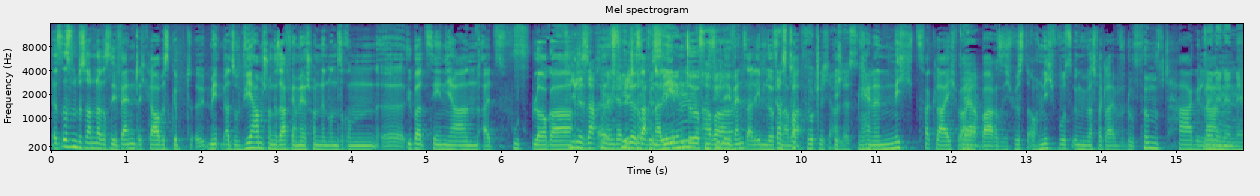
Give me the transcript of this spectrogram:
es ist ein besonderes Event. Ich glaube, es gibt, äh, also wir haben schon gesagt, wir haben ja schon in unseren äh, über zehn Jahren als Foodblogger Viele Sachen in der viele Sachen gesehen, erleben dürfen, aber viele Events erleben dürfen. das aber toppt wirklich alles, Ich ne? kenne nichts Vergleichbares. Ich wüsste auch nicht, wo es irgendwie was vergleichbares wo du fünf Tage lang nee, nee, nee.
